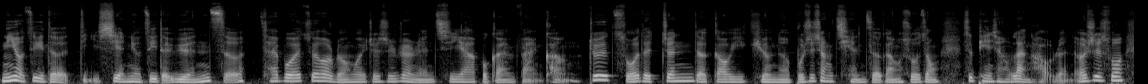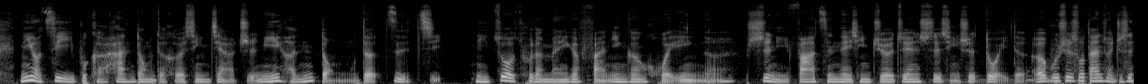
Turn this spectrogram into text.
你有自己的底线，你有自己的原则，才不会最后沦为就是任人欺压、不敢反抗。就是所谓的真的高 EQ 呢，不是像前者刚刚说这种是偏向烂好人，而是说你有自己不可撼动的核心价值，你很懂得自己。你做出的每一个反应跟回应呢，是你发自内心觉得这件事情是对的，而不是说单纯就是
